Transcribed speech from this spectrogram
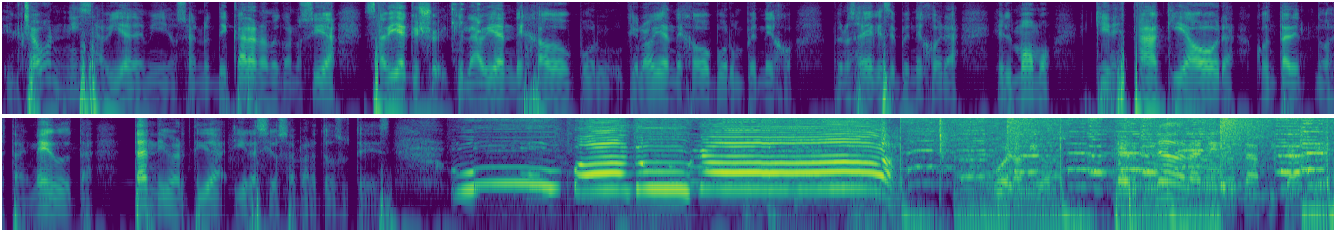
el chabón ni sabía de mí, o sea, de cara no me conocía, sabía que yo que habían dejado por que lo habían dejado por un pendejo, pero no sabía que ese pendejo era el Momo, quien está aquí ahora contándonos esta anécdota tan divertida y graciosa para todos ustedes. ¡Uh, bueno, amigos, terminada la anécdota picante.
